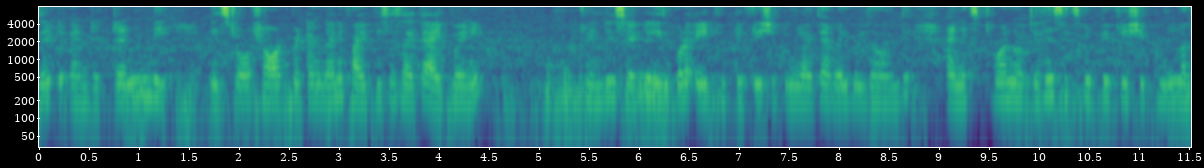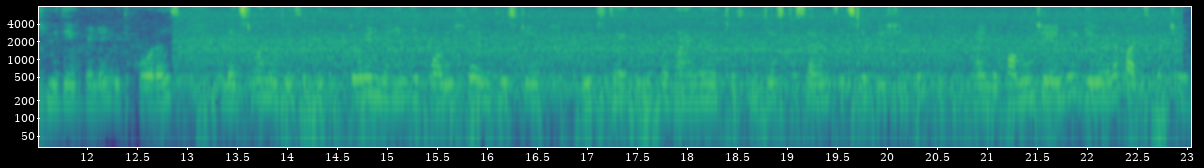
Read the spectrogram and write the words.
set and trendy ఈ స్టో షార్ట్ పెట్టంగానే ఫైవ్ పీసెస్ అయితే అయిపోయినాయి. ట్రెండీ సెట్ ఇది కూడా ఎయిట్ ఫిఫ్టీ ఫ్రీ షిప్పింగ్లో అయితే అవైలబుల్గా ఉంది. అండ్ నెక్స్ట్ వన్ వచ్చేసి సిక్స్ ఫిఫ్టీ ఫ్రీ షిప్పింగ్లో Lakshmidevi pendant with corals next one వచ్చేసి విక్టోరియన్ మెహందీ పాలిష్లో ఎంట్రీస్ట్ బీట్స్తో అయితే మీకు హ్యాంగర్ వచ్చేసింది just seven sixty free shipping and comment చేయండి గివ్ పార్టిసిపేట్ చేయండి.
